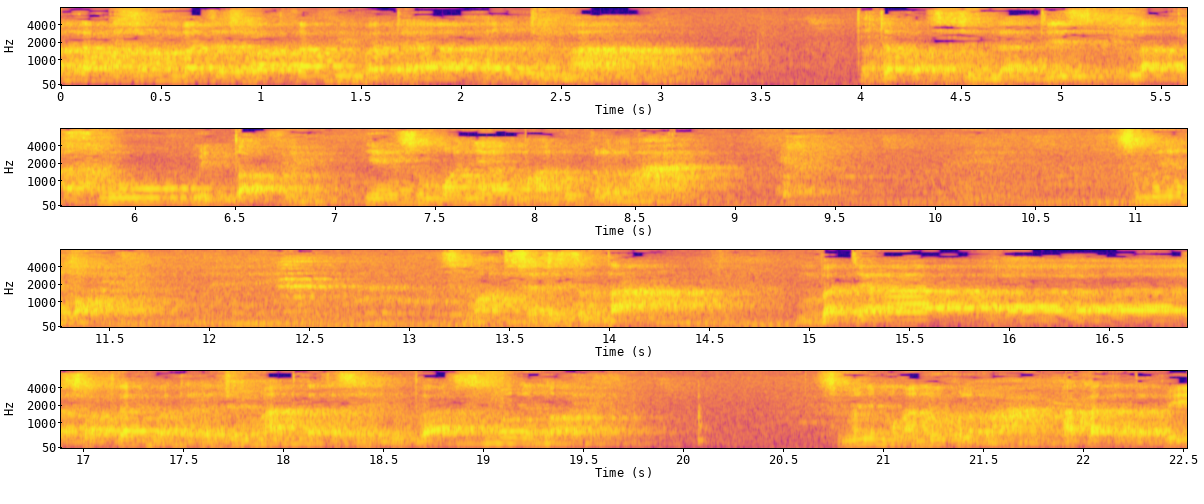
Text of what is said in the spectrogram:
tentang masalah membaca surat kahfi pada hari Jumat terdapat sejumlah hadis la takhlu min ta'fin yang semuanya mengandung kelemahan. Semuanya ta'if. Semua hadis tentang membaca uh, surat kahfi pada hari Jumat kata saya Ibnu semuanya ta'if. Semuanya mengandung kelemahan. Akan tetapi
